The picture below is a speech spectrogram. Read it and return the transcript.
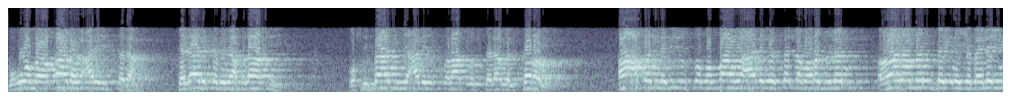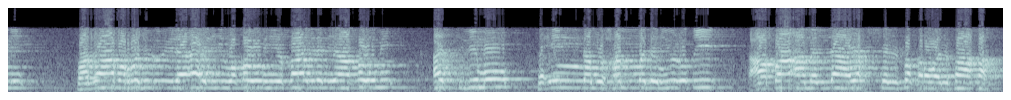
وهو ما قاله عليه السلام. كذلك من أخلاقه وصفاته عليه الصلاة والسلام الكرم. أعطى النبي صلى الله عليه وسلم رجلا غنما بين جبلين فذهب الرجل إلى أهله وقومه قائلا يا قوم أسلموا فإن محمدا يعطي عطاء من لا يخشى الفقر والفاقة.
